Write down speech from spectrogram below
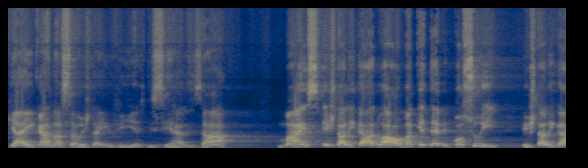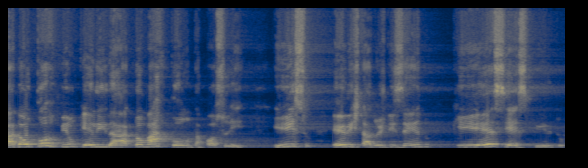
que a encarnação está em vias de se realizar, mas está ligado à alma que deve possuir, está ligado ao corpinho que ele irá tomar conta, possuir. Isso ele está nos dizendo que esse espírito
